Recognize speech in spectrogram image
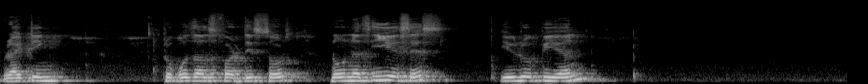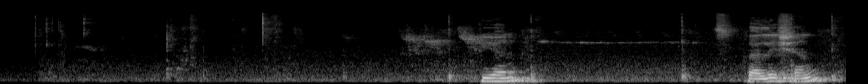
writing proposals for this source known as ESS, European European Spallation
